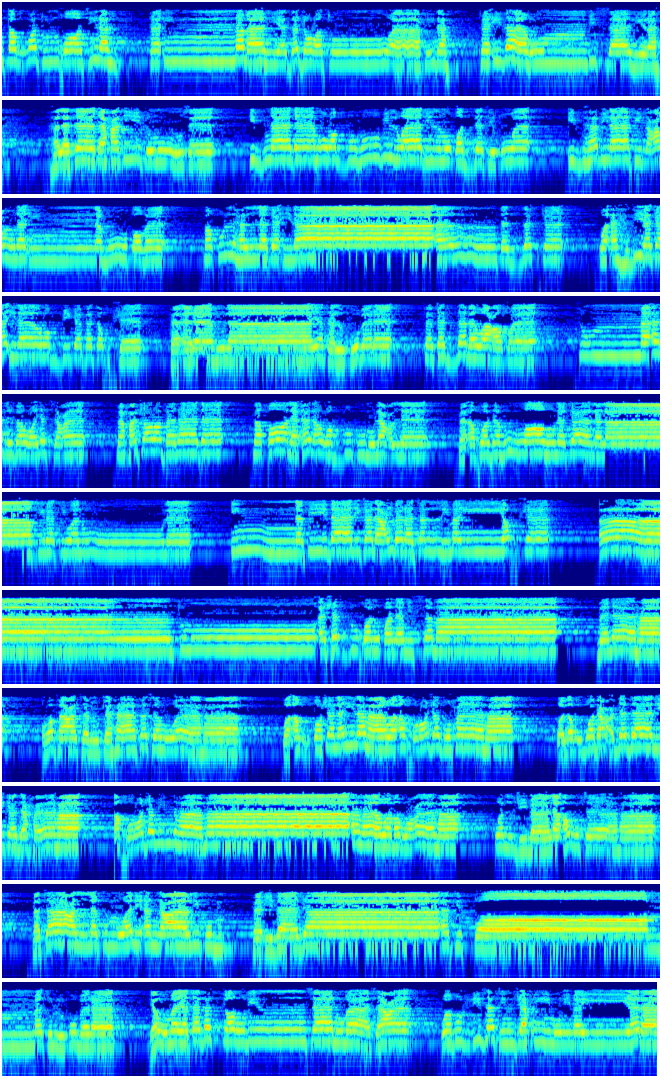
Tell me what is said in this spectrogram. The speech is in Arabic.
كرة خاسرة فإنما هي زجرة واحدة فإذا هم بالساهرة. هل تاج حديث موسى؟ إذ ناداه ربه بالواد المقدس قوى اذهب إلى فرعون إنه طغى فقل هل لك إلى أن تزكى وأهديك إلى ربك فتخشى فأراه لاية الكبرى فكذب وعصى ثم أدبر يسعى فحشر فنادى فقال أنا ربكم الأعلى فأخذه الله نكال الآخرة ولولا إن في ذلك لعبرة لمن يخشى. أنتم أشد خلقنا من السماء؟ بناها رفع سمكها فسواها وأغطش ليلها وأخرج ضحاها والأرض بعد ذلك دحاها أخرج منها ماءها ومرعاها والجبال أرساها متاعا لكم ولأنعامكم فإذا جاءت الطامة الكبرى يوم يتذكر الإنسان ما سعى وبرزت الجحيم لمن يرى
